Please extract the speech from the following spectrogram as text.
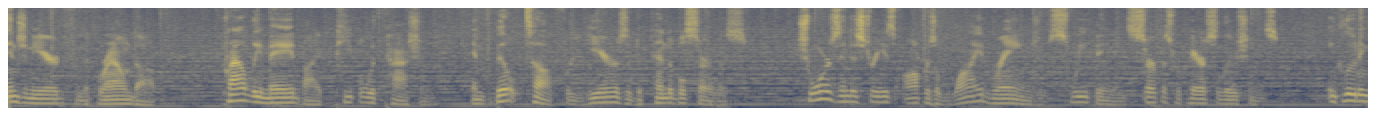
engineered from the ground up, proudly made by people with passion, and built tough for years of dependable service. Schwarze Industries offers a wide range of sweeping and surface repair solutions, including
